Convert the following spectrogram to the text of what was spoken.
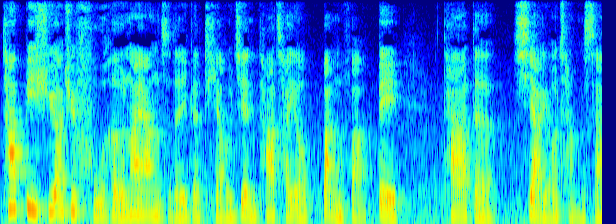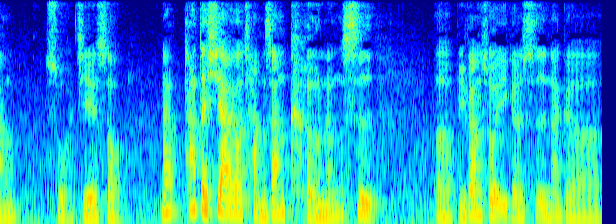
它必须要去符合那样子的一个条件，它才有办法被它的下游厂商所接受。那它的下游厂商可能是呃，比方说一个是那个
